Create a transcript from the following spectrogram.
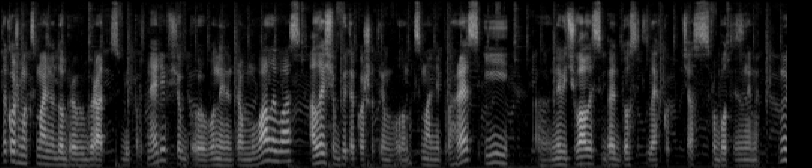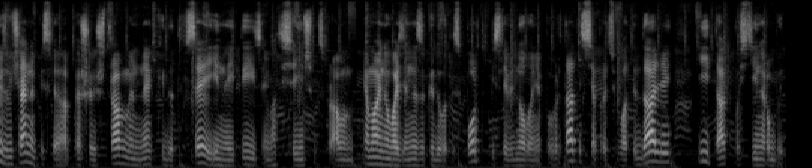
Також максимально добре вибирати собі партнерів, щоб е, вони не травмували вас, але щоб ви також отримували максимальний прогрес і е, не відчували себе досить легко під час роботи з ними. Ну і звичайно, після першої ж травми не кидати все і не йти і займатися іншими справами. Я маю на увазі не закидувати спорт, після відновлення повертатися, працювати далі і так постійно робити.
